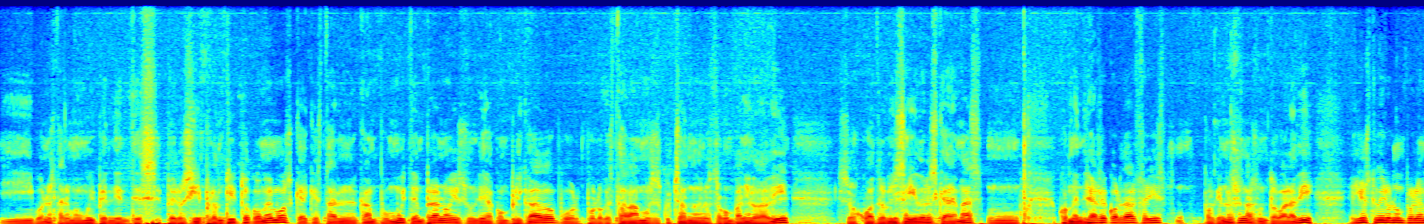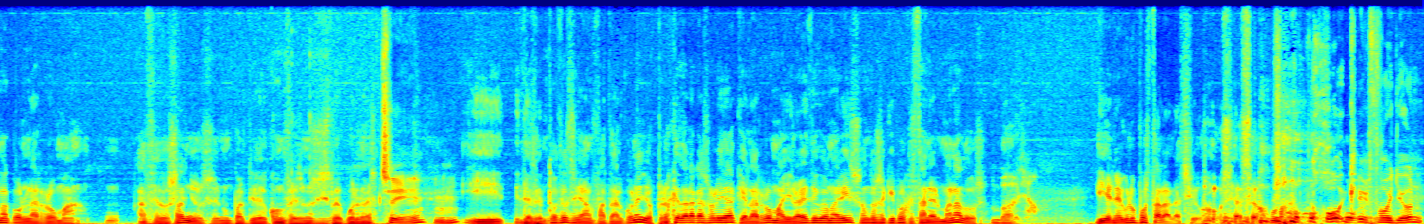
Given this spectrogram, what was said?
Y bueno, estaremos muy pendientes. Pero sí, prontito comemos, que hay que estar en el campo muy temprano y es un día complicado por, por lo que estábamos escuchando de nuestro compañero David. Esos 4.000 seguidores que además mm, convendría recordar, Feliz, porque no es un asunto baladí. Ellos tuvieron un problema con la Roma mm, hace dos años en un partido de Conference, no sé si recuerdas. Sí. Y desde entonces se llevan fatal con ellos. Pero es que da la casualidad que la Roma y el Atlético de Madrid son dos equipos que están hermanados. Vaya. Y en el grupo está la Lazio. O sea, se. ¡Joder, qué follón!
